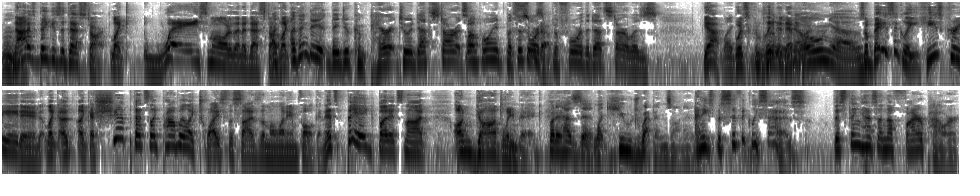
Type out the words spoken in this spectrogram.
Not as big as a Death Star, like way smaller than a Death Star. I, like I think they they do compare it to a Death Star at some Well, point, but this was of. before the Death Star was yeah, like was completed really anyway. known, yeah. So basically, he's created like a like a ship that's like probably like twice the size of the Millennium Falcon. It's big, but it's not ungodly big. but it has uh, like huge weapons on it And he specifically says this thing has enough firepower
